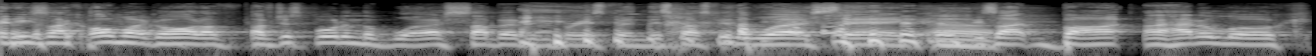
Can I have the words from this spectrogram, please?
And he's like, oh my god, I've, I've just bought in the worst suburb in Brisbane. This must be the worst thing. He's like, but I had a look,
